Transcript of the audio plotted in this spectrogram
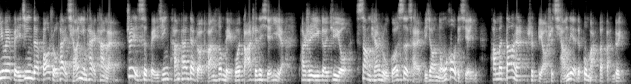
因为北京的保守派、强硬派看来，这次北京谈判代表团和美国达成的协议啊，它是一个具有丧权辱国色彩比较浓厚的协议，他们当然是表示强烈的不满和反对。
